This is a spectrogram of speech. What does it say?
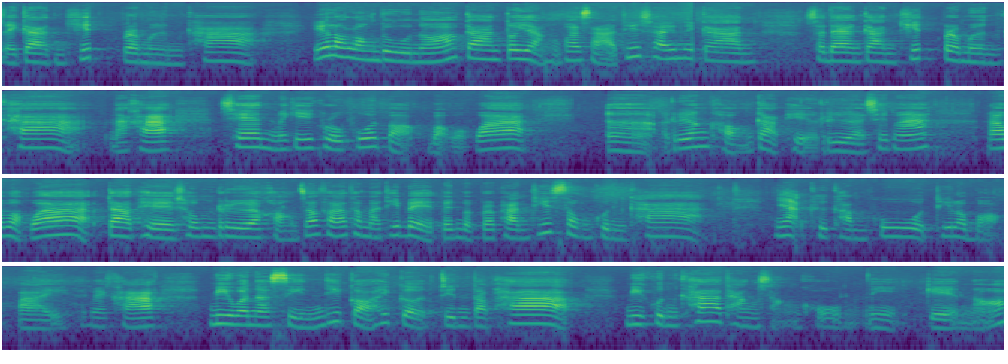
ในการคิดประเมินค่านี่เราลองดูเนาะการตัวอย่างของภาษาที่ใช้ในการแสดงการคิดประเมินค่านะคะ เช่นเมื่อกี้ครูพูดบอกบอกบอกว่าเเรื่องของกาบเหเรือใช่ไหมเราบอกว่ากาบเหชมเรือของเจ้าฟ้าธรรมธิเบศเป็นบทประพันธ์ที่ทรงคุณค่า เนี่ยคือคำพูดที่เราบอกไปใช่ไหมคะ มีวรรณศิลป์ที่ก่อให้เกิดจินตภาพ มีคุณค่าทางสังคมนี่เกณฑ์เนาะ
